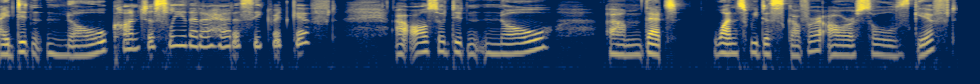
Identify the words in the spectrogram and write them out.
I didn't know consciously that I had a secret gift. I also didn't know um, that once we discover our soul's gift,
